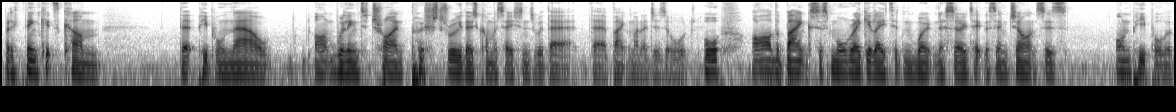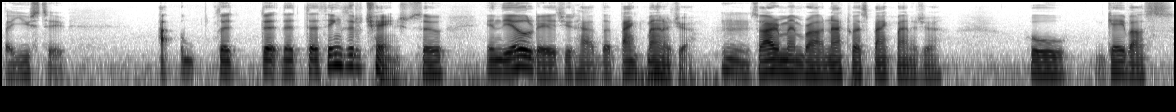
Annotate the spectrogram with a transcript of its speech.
But I think it's come that people now aren't willing to try and push through those conversations with their, their bank managers, or or are the banks just more regulated and won't necessarily take the same chances on people that they used to? Uh, the, the, the, the things that have changed. So, in the old days, you'd have the bank manager. Mm. So I remember our NatWest bank manager who gave us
